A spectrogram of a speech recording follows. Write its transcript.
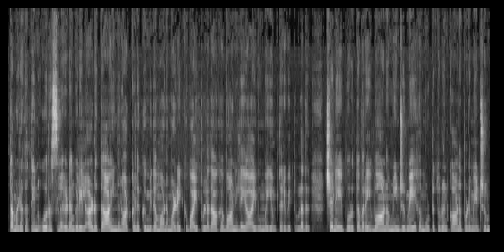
தமிழகத்தின் ஒரு சில இடங்களில் அடுத்த ஐந்து நாட்களுக்கு மிதமான மழைக்கு வாய்ப்புள்ளதாக வானிலை ஆய்வு மையம் தெரிவித்துள்ளது. சென்னையை பொறுத்தவரை வானம் இன்று மேகமூட்டத்துடன் காணப்படும் என்றும்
